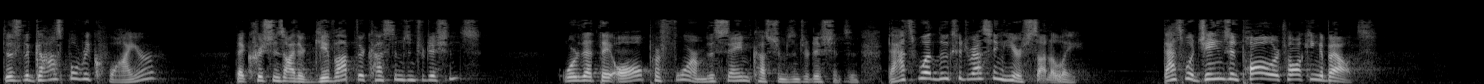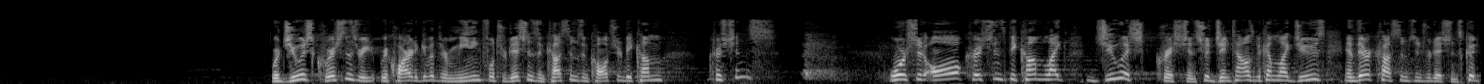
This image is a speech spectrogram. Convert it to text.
Does the gospel require that Christians either give up their customs and traditions or that they all perform the same customs and traditions? And that's what Luke's addressing here subtly. That's what James and Paul are talking about. Were Jewish Christians re- required to give up their meaningful traditions and customs and culture to become Christians? Or should all Christians become like Jewish Christians? Should Gentiles become like Jews and their customs and traditions? Could,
